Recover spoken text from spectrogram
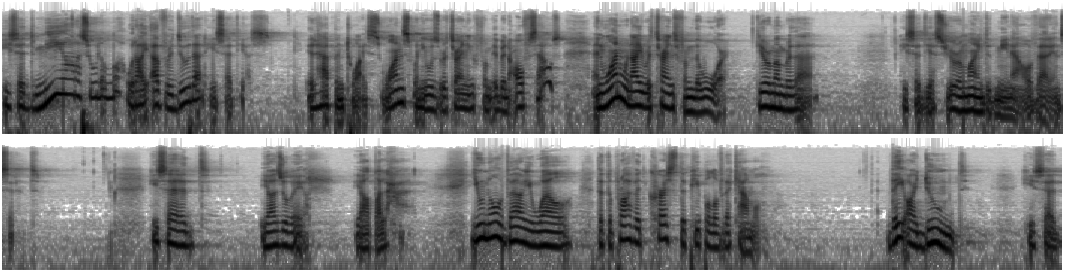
He said, Me, Ya Rasulullah, would I ever do that? He said, Yes. It happened twice. Once when he was returning from Ibn Auf's house, and one when I returned from the war. Do you remember that? He said, Yes, you reminded me now of that incident. He said, Ya Zubair, Ya Talha, you know very well that the Prophet cursed the people of the camel. They are doomed. He said,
